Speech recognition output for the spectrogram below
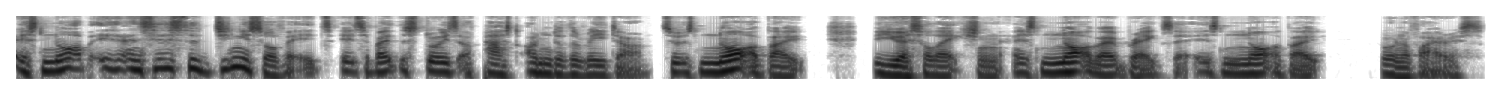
It's not, and this is the genius of it. It's it's about the stories that have passed under the radar. So it's not about the U.S. election. It's not about Brexit. It's not about coronavirus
